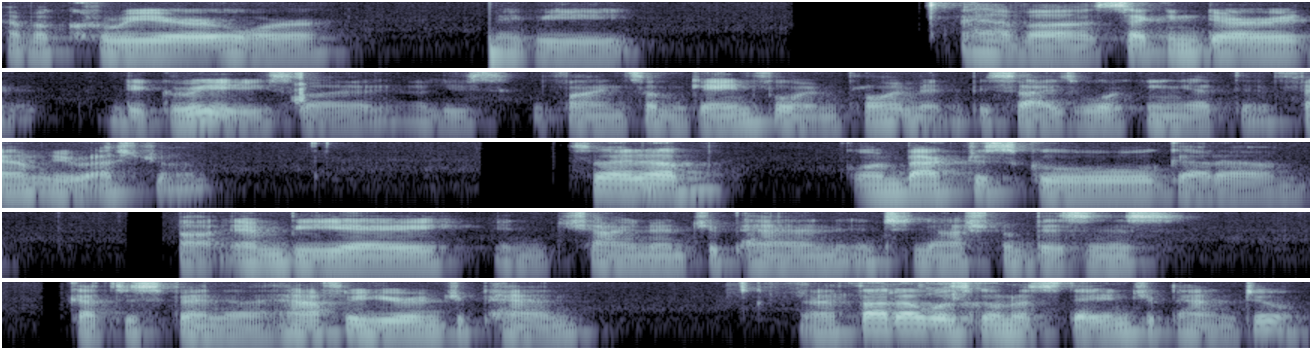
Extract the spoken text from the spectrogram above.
have a career, or maybe have a secondary degree, so I at least find some gainful employment besides working at the family restaurant. So I ended up going back to school, got a, a MBA in China and Japan, international business. Got to spend a half a year in Japan and I thought I was going to stay in Japan too,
